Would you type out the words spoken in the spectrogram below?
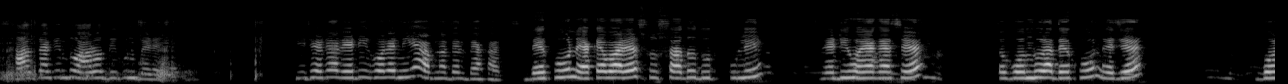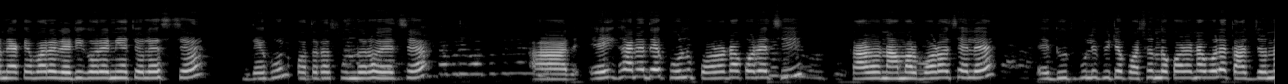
স্বাদটা কিন্তু আরও দ্বিগুণ বেড়ে যাবে। পিঠেটা রেডি করে নিয়ে আপনাদের দেখাচ্ছি। দেখুন, একেবারে সুস্বাদু দুধ পুলি রেডি হয়ে গেছে। তো বন্ধুরা, দেখুন, এই যে বোন একেবারে রেডি করে নিয়ে চলে এসছে। দেখুন, কতটা সুন্দর হয়েছে। আর এইখানে দেখুন, পরোটা করেছি, কারণ আমার বড় ছেলে এই দুধ পুলি পিঠে পছন্দ করে না বলে তার জন্য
